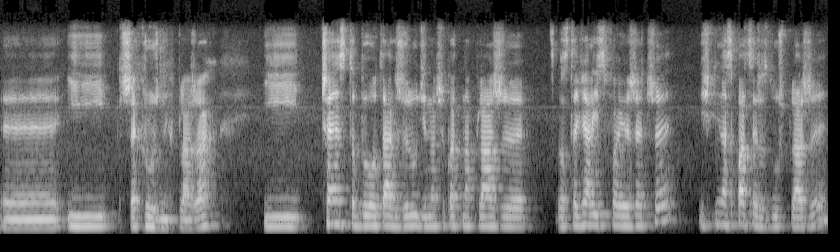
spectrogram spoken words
yy, i trzech różnych plażach. I często było tak, że ludzie na przykład na plaży zostawiali swoje rzeczy i szli na spacer wzdłuż plaży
